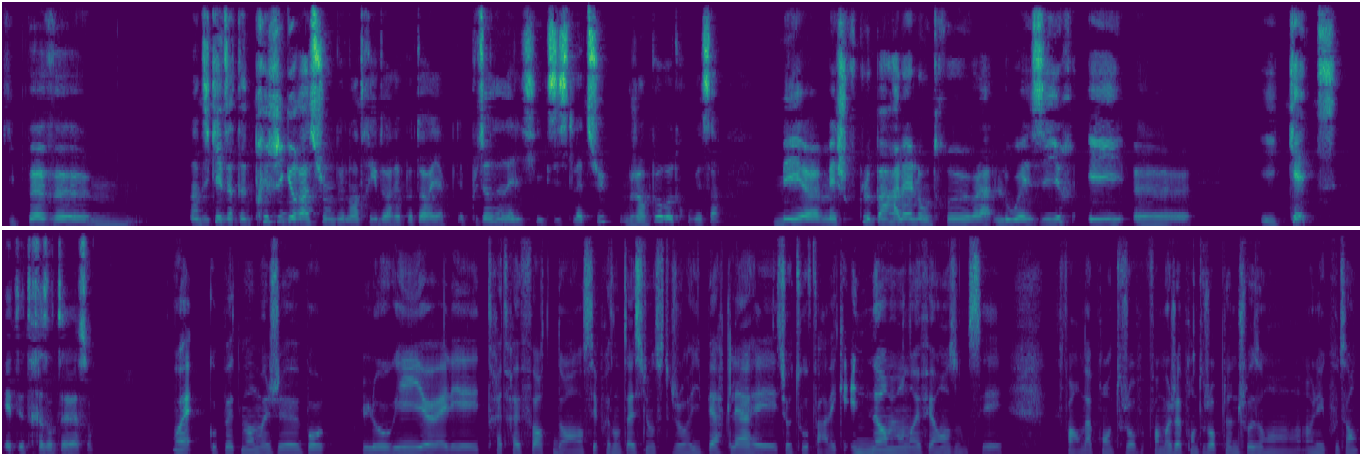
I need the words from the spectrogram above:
qui peuvent euh, indiquer une certaine préfiguration de l'intrigue de Harry Potter. Il y, a, il y a plusieurs analyses qui existent là-dessus, donc j'ai un peu retrouvé ça. Mais, euh, mais je trouve que le parallèle entre voilà, loisir et, euh, et quête était très intéressant. Ouais, complètement. Moi, je, bon, Laurie, euh, elle est très très forte dans ses présentations, c'est toujours hyper clair et surtout avec énormément de références, donc c'est. Enfin, on apprend toujours, enfin, moi j'apprends toujours plein de choses en, l'écoutant.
